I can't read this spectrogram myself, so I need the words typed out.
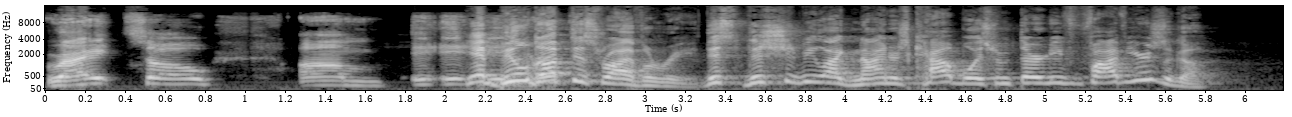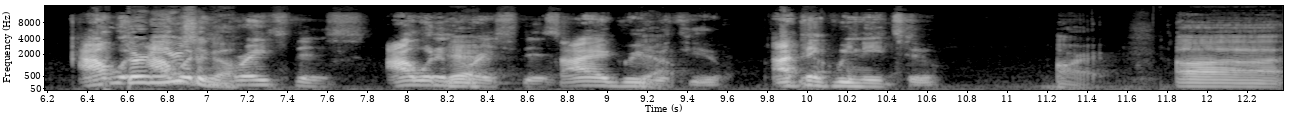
right? So, um, it, yeah, build up this rivalry. This this should be like Niners Cowboys from 35 years ago. I would, 30 I years would ago. embrace this. I would embrace this. I agree with you. I think we need to. All right. Uh,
